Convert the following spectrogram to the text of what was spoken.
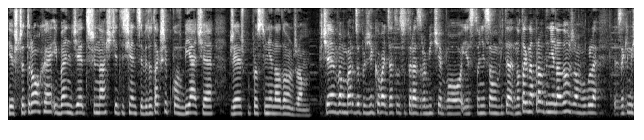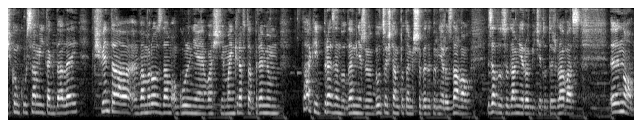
Jeszcze trochę i będzie 13 tysięcy. Wy to tak szybko wbijacie, że ja już po prostu nie nadążam. Chciałem wam bardzo podziękować za to, co teraz robicie, bo jest to niesamowite. No tak naprawdę nie nadążam w ogóle z jakimiś konkursami i tak dalej. W święta wam rozdam ogólnie właśnie Minecrafta Premium. Taki prezent ode mnie, żeby był coś tam, potem jeszcze będę pewnie rozdawał. Za to, co dla mnie robicie, to też dla was. Yy, No,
